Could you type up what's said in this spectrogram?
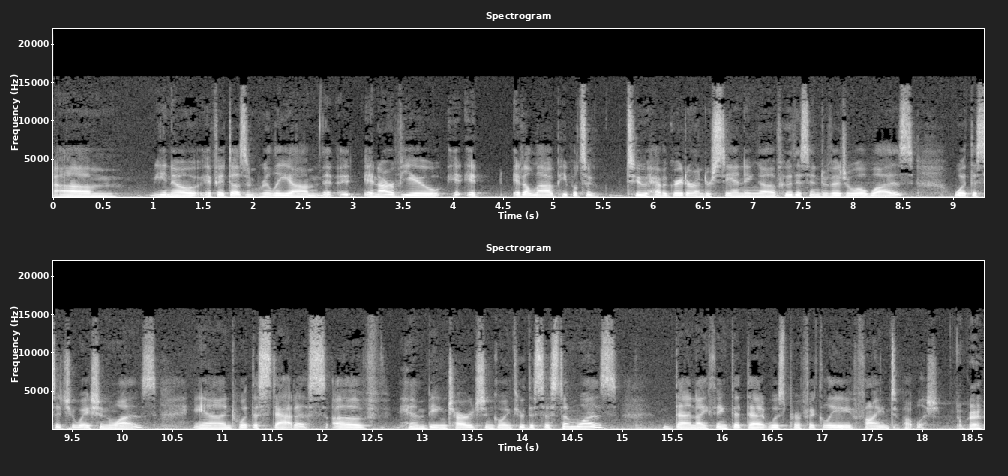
um, you know, if it doesn't really, um, it, it, in our view, it, it, it allowed people to, to have a greater understanding of who this individual was, what the situation was, and what the status of him being charged and going through the system was, then I think that that was perfectly fine to publish. Okay.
